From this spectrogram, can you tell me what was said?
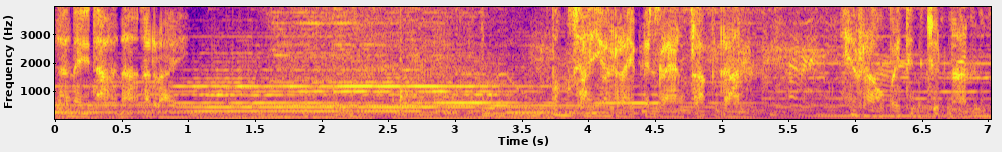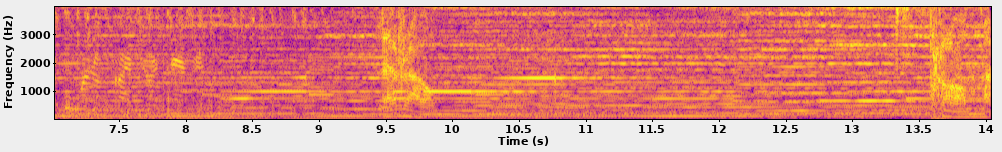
และในฐานะอะไร ต้องใช้อะไรเป็นแรงผลักดัน ให้เราไปถึงจุดนั้น อมไหม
